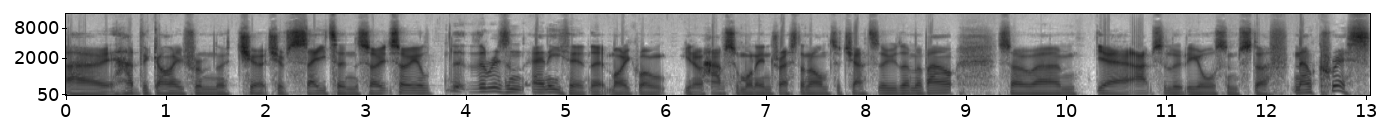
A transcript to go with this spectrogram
uh, it had the guy from the Church of Satan. So so there isn't anything that Mike won't you know have someone interested on to chat to them about. So um, yeah, absolutely awesome stuff. Now, Chris.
